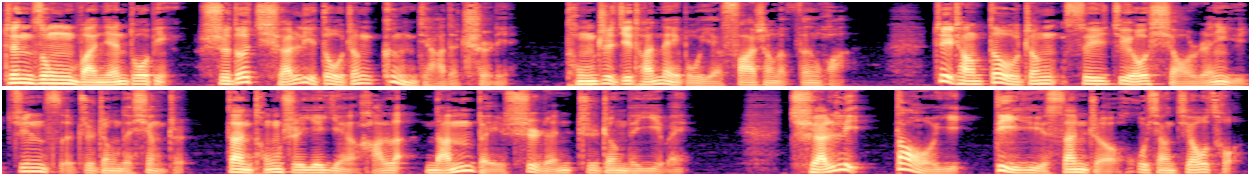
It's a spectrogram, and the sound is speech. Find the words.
真宗晚年多病，使得权力斗争更加的炽烈，统治集团内部也发生了分化。这场斗争虽具有小人与君子之争的性质，但同时也隐含了南北士人之争的意味。权力、道义、地域三者互相交错，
